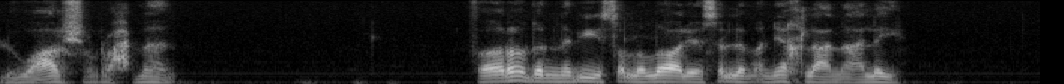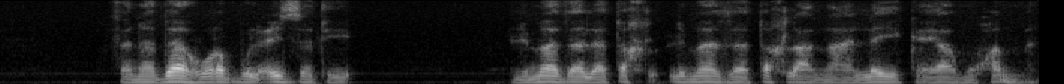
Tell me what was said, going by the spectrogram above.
اللي هو عرش الرحمن. فأراد النبي صلى الله عليه وسلم أن يخلع عليه. فناداه رب العزة لماذا لا تخل... لماذا تخلع عليك يا محمد؟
